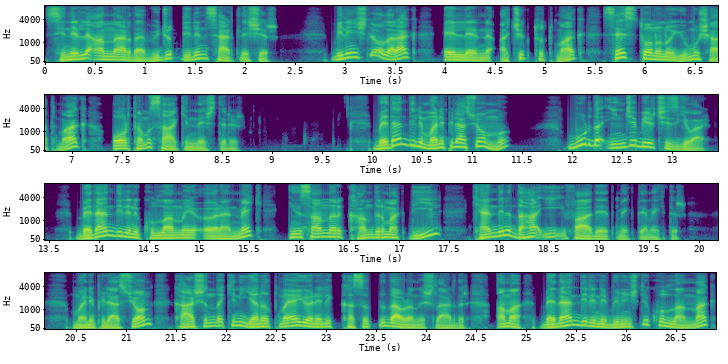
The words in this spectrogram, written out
sinirli anlarda vücut dilin sertleşir. Bilinçli olarak ellerini açık tutmak, ses tonunu yumuşatmak ortamı sakinleştirir. Beden dili manipülasyon mu? Burada ince bir çizgi var. Beden dilini kullanmayı öğrenmek, insanları kandırmak değil, kendini daha iyi ifade etmek demektir. Manipülasyon, karşındakini yanıltmaya yönelik kasıtlı davranışlardır. Ama beden dilini bilinçli kullanmak,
